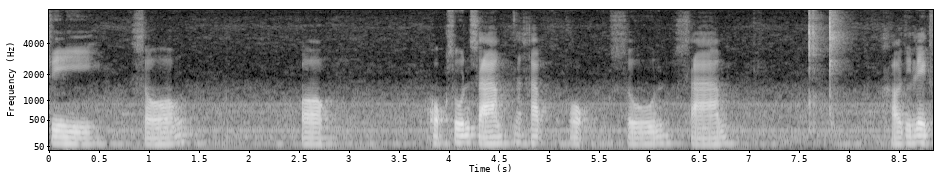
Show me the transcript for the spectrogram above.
สี่ สออก 603 นะครับ 603 เขาที่เลข 3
